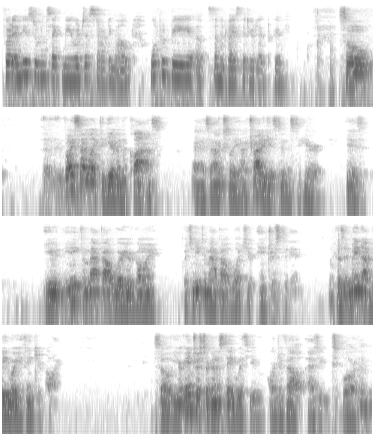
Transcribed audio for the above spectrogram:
for MBA students like me who are just starting out, what would be uh, some advice that you'd like to give? So, uh, advice I like to give in the class, it's actually I try to get students to hear, is you you need to map out where you're going, but you need to map out what you're interested in, because it may not be where you think you're going. So your interests are going to stay with you or develop as you explore them. Mm-hmm.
